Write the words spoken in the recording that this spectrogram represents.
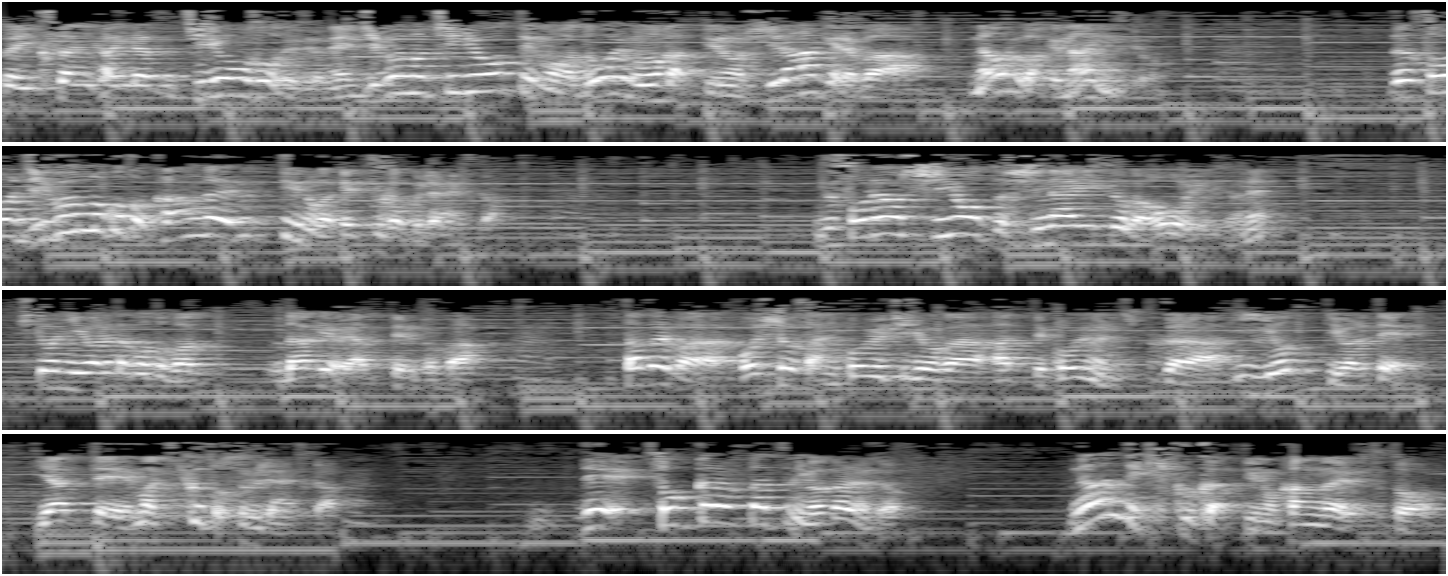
それ戦に限らず治療もそうですよね。自分の治療っていうのはどういうものかっていうのを知らなければ治るわけないんですよ。だからその自分のことを考えるっていうのが哲学じゃないですか。でそれをしようとしない人が多いですよね。人に言われた言葉だけをやってるとか。例えば、お師匠さんにこういう治療があって、こういうのに効くからいいよって言われて、やって、まあ効くとするじゃないですか。で、そっから二つに分かれるんですよ。なんで効くかっていうのを考える人と、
